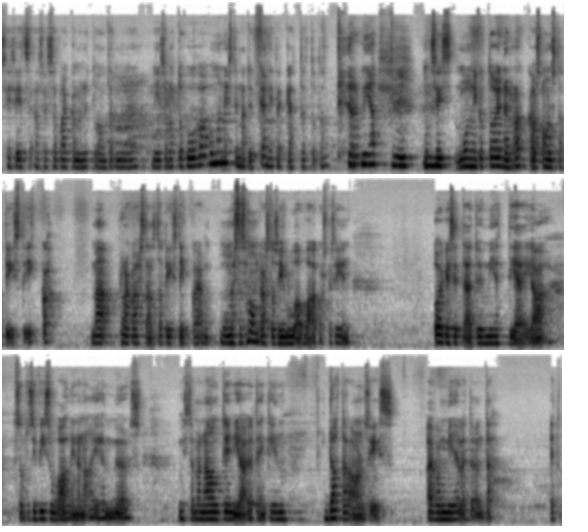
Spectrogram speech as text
Siis itse asiassa vaikka mä nyt oon tämmöinen niin sanottu huuhaa-humanisti, mä tykkään itse käyttää tuota termiä, niin. mutta siis mun niinku toinen rakkaus on statistiikka. Mä rakastan statistiikkaa ja mun mielestä se on myös tosi luovaa, koska siinä oikeasti täytyy miettiä ja se on tosi visuaalinen aihe myös mistä mä nautin ja jotenkin data on siis aivan mieletöntä. Et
